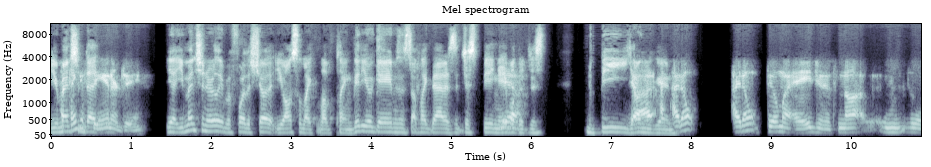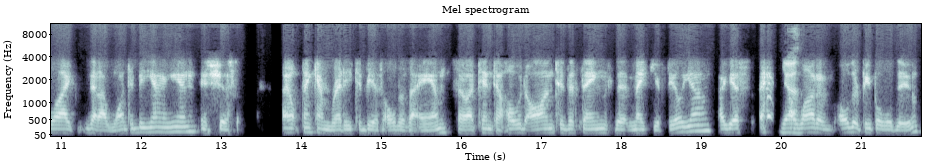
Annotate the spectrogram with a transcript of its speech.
You mentioned that the energy. Yeah, you mentioned earlier before the show that you also like love playing video games and stuff like that. Is it just being able yeah. to just be young yeah, again? I, I don't I don't feel my age, and it's not like that I want to be young again. It's just I don't think I'm ready to be as old as I am. So I tend to hold on to the things that make you feel young. I guess yeah. a lot of older people will do,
